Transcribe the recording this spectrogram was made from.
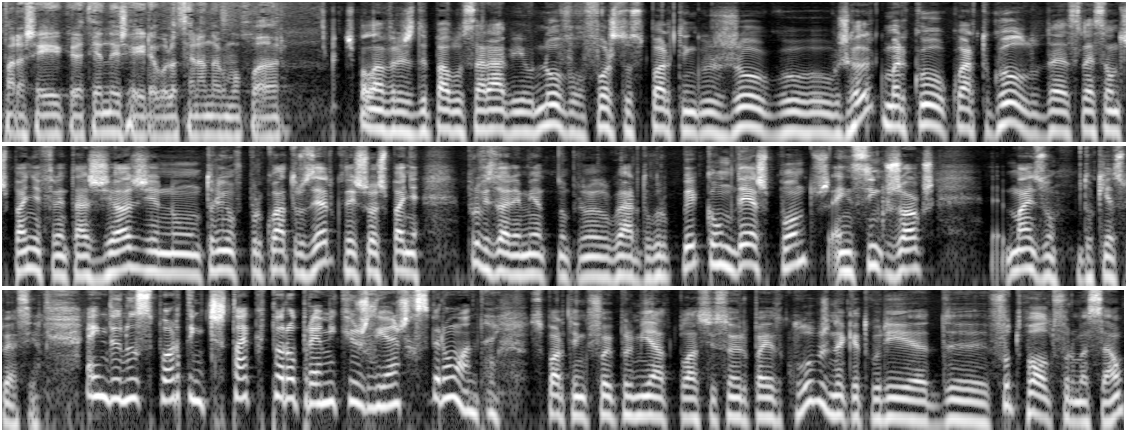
para seguir creciendo y seguir evolucionando como jugador. As palavras de Pablo Sarabia, o novo reforço do Sporting, o jogo, o jogador que marcou o quarto golo da seleção de Espanha frente à Geórgia num triunfo por 4-0 que deixou a Espanha provisoriamente no primeiro lugar do grupo B com 10 pontos em 5 jogos mais um do que a Suécia. Ainda no Sporting, destaque para o prémio que os Leões receberam ontem. O Sporting foi premiado pela Associação Europeia de Clubes na categoria de futebol de formação.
